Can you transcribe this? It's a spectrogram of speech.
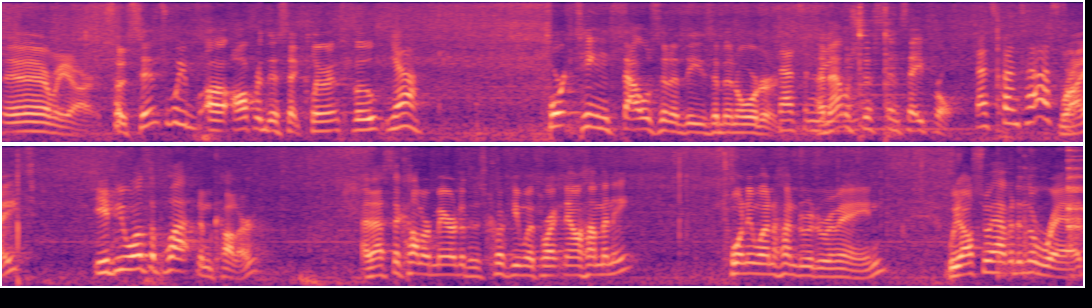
There we are. So since we uh, offered this at Clearance Booth, Yeah, 14,000 of these have been ordered. That's And that was just since April, that's fantastic. right? If you want the platinum color, and that's the color Meredith is cooking with right now, how many? 2,100 remain. We also have it in the red,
